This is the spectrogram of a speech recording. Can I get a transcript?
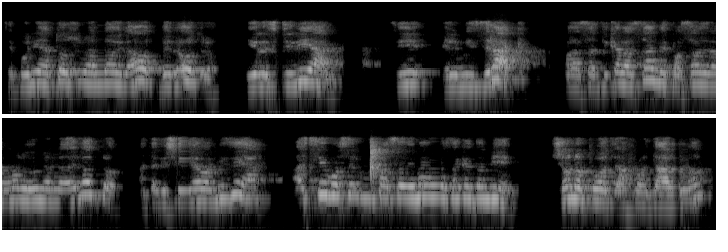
se ponían todos uno al lado del otro y recibían ¿sí? el Mizrak para salpicar la sangre, pasar de la mano de uno al lado del otro hasta que llegaba el Mizrak. Hacemos un paso de manos acá también. Yo no puedo transportarlo,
